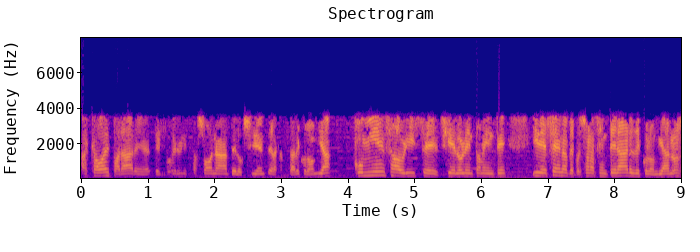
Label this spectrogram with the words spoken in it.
Acaba de parar eh, de en esta zona del occidente de la capital de Colombia. Comienza a abrirse el cielo lentamente y decenas de personas, centenares de colombianos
